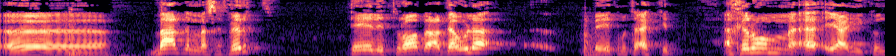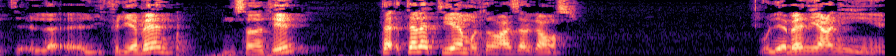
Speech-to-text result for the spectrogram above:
آه بعد ما سافرت ثالث رابع دولة بقيت متأكد. آخرهم آه، يعني كنت في اليابان من سنتين ثلاث أيام قلت لهم عايز أرجع مصر. واليابان يعني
